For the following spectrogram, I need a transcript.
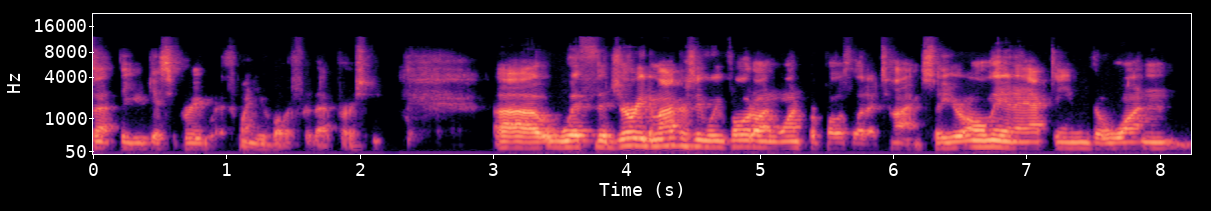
that you disagree with when you vote for that person. Uh, with the jury democracy, we vote on one proposal at a time. So you're only enacting the one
